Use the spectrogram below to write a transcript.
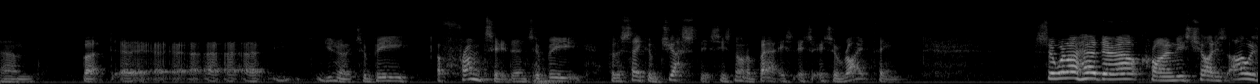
Um, but uh uh, uh, you know, to be affronted and to be for the sake of justice is not a bad. It's, it's, it's a right thing. So when I heard their outcry and these charges, I was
